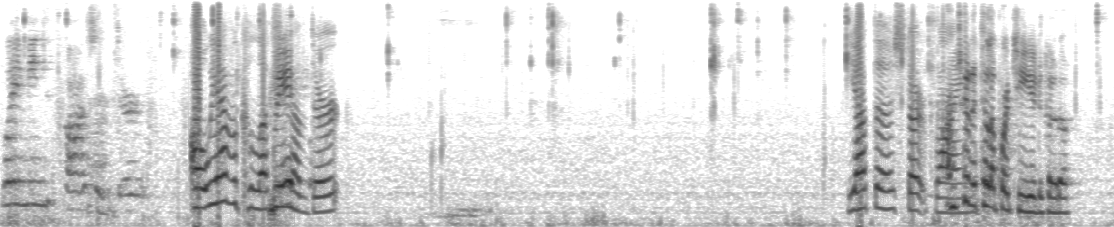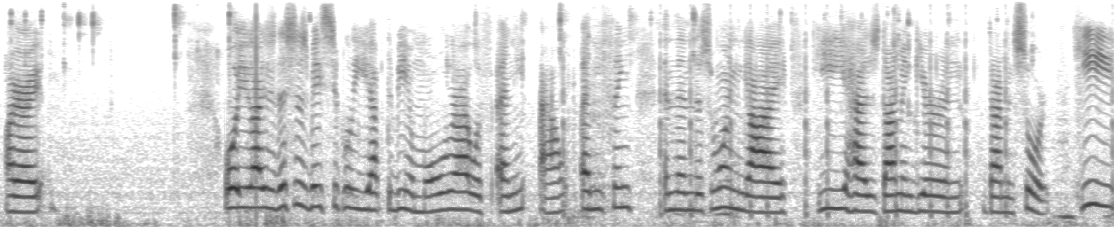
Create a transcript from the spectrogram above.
What do you mean deposit dirt? Oh, we have a collection We- of dirt. You have to start flying. I'm just gonna teleport to you, Dakota. Alright. Well, you guys, this is basically you have to be a mole rat with any out anything, and then this one guy, he has diamond gear and diamond sword. He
